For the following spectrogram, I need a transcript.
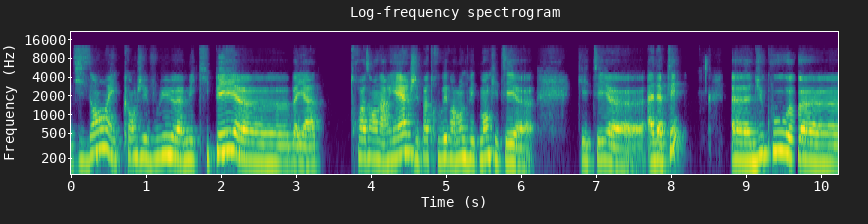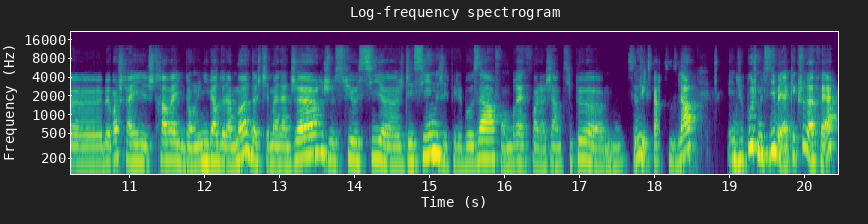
dix ans. Et quand j'ai voulu m'équiper, bah, il y a trois ans en arrière, j'ai pas trouvé vraiment de vêtements qui étaient, qui étaient adaptés. Euh, du coup, euh, ben moi, je travaille, je travaille dans l'univers de la mode. J'étais manager. Je suis aussi, euh, je dessine. J'ai fait les beaux-arts. Enfin, bref, voilà, j'ai un petit peu cette Oui. expertise-là. Et du coup, je me suis dit, ben, il y a quelque chose à faire.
